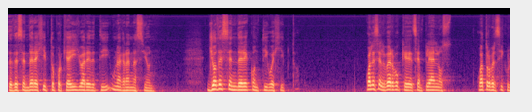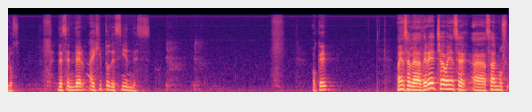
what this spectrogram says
de descender a Egipto, porque ahí yo haré de ti una gran nación. Yo descenderé contigo a Egipto. ¿Cuál es el verbo que se emplea en los cuatro versículos? Descender. A Egipto desciendes. ¿Ok? Váyanse a la derecha, váyanse a, Salmos,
